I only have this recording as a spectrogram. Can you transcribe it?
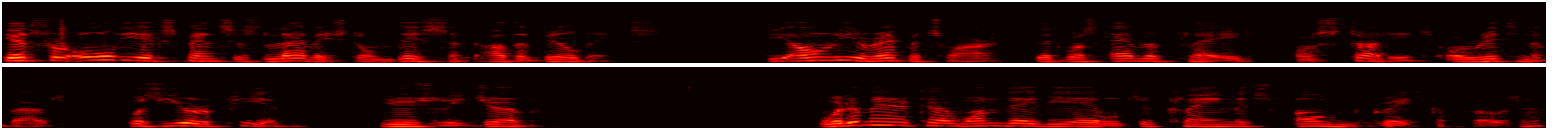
Yet for all the expenses lavished on this and other buildings, the only repertoire that was ever played or studied or written about was European, usually German. Would America one day be able to claim its own great composer?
